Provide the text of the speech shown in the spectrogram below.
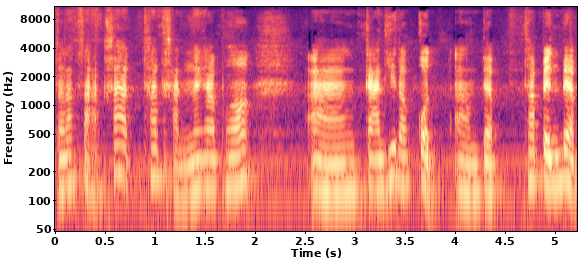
จะรักษาคาดธาตุขันนะครับ เพราะอ่าการที่เรากดอ่าแบบถ้าเป็นแบบ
